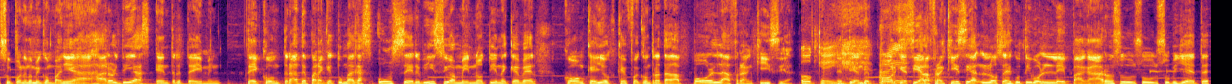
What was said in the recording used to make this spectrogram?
suponiendo mi compañía, Harold Díaz Entertainment, te contrate para que tú me hagas un servicio a mí, no tiene que ver con que ellos que fue contratada por la franquicia. Ok. ¿Entiendes? Porque Ay. si a la franquicia los ejecutivos le pagaron su, su, su billete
